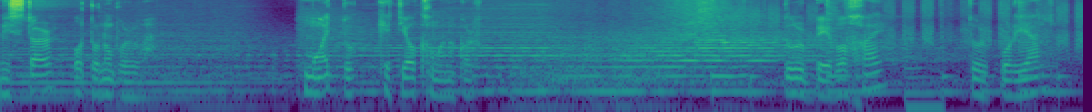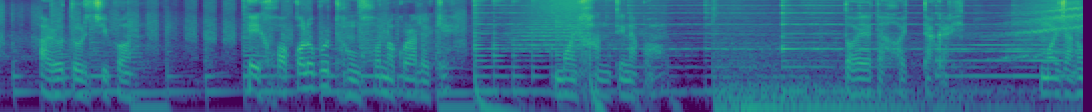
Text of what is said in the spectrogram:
মিষ্টাৰ অতনু বৰুৱা মই তোক কেতিয়াও ক্ষমা নকৰোঁ। তোৰ ব্যৱসায় তোৰ পৰিয়াল আৰু তোৰ জীৱন। এই সকলোবোৰ ধ্বংস নকৰালৈকে মই শান্তি নাপাওঁ। তই এটা হত্যাকাৰী। মই জানো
